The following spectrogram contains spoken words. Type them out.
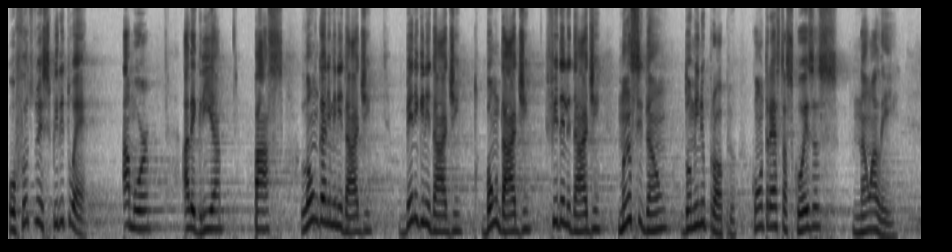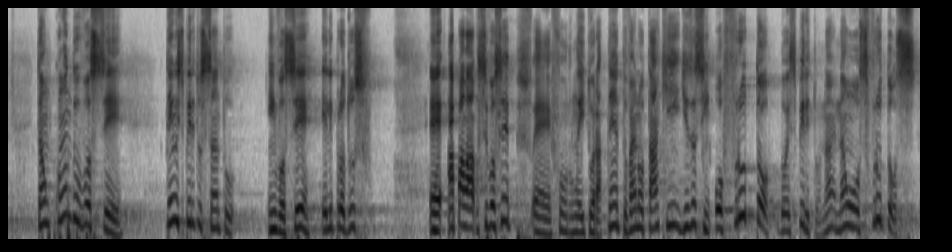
o fruto do Espírito é amor, alegria, paz, longanimidade, benignidade, bondade, fidelidade, mansidão, domínio próprio. Contra estas coisas não há lei. Então, quando você tem o Espírito Santo em você, ele produz. É, a palavra, se você é, for um leitor atento, vai notar que diz assim: o fruto do Espírito, né? não os frutos.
